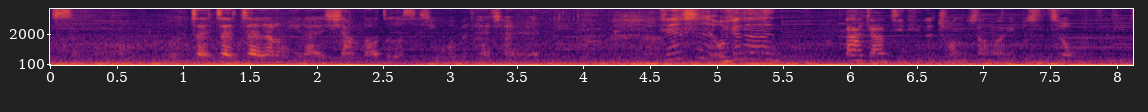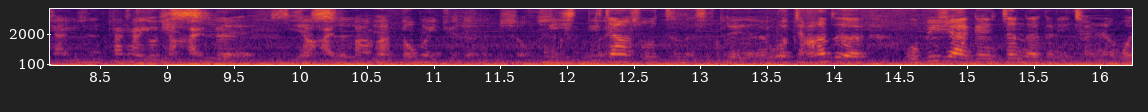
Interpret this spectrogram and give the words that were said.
什么？再再再让你来想到这个事情，会不会太残忍？其实是我觉得是大家集体的创伤啊，也不是只有我们自己。讲，就是大家有小孩的爸妈都会觉得很受伤。你你这样说真的是对的。我讲到这个，我必须要跟真的跟你承认，我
